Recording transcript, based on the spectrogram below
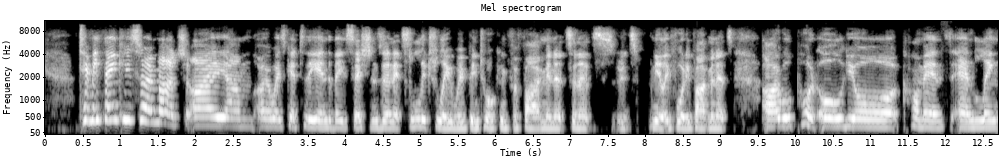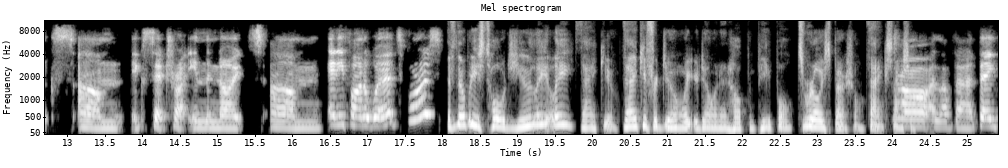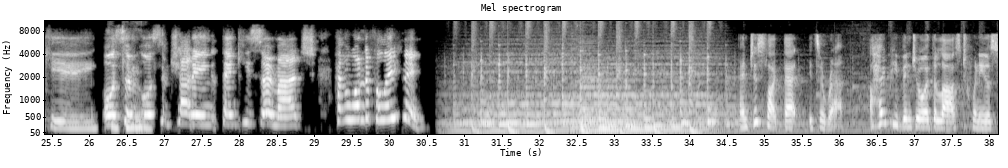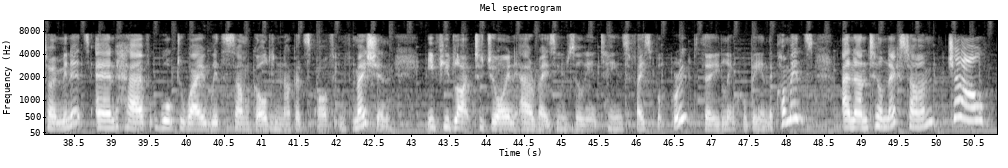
Timmy. Thank you so much. I um I always get to the end of these sessions, and it's literally we've been talking for five minutes, and it's it's nearly forty five minutes. I will put all your comments and links, um, etc., in the notes. Um, any final words for us? If nobody's told you lately, thank you. Thank you for doing what you're doing and helping people. It's really special. Thanks, Sasha. Oh, I love that. Thank you you. Awesome, you. awesome chatting. Thank you so much. Have a wonderful evening. And just like that, it's a wrap. I hope you've enjoyed the last 20 or so minutes and have walked away with some golden nuggets of information. If you'd like to join our Raising Resilient Teens Facebook group, the link will be in the comments. And until next time, ciao!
